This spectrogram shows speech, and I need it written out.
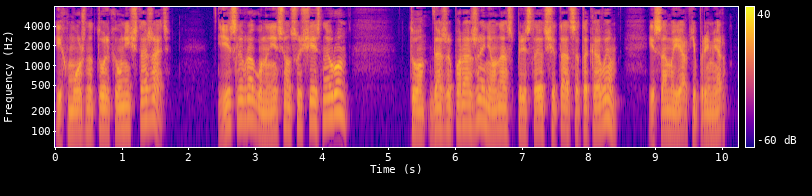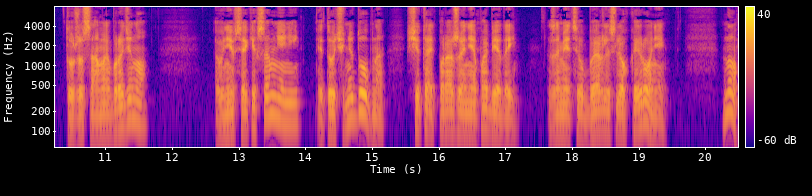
их можно только уничтожать. Если врагу нанесен существенный урон, то даже поражение у нас перестает считаться таковым, и самый яркий пример — то же самое Бородино. Вне всяких сомнений, это очень удобно — считать поражение победой, — заметил Берли с легкой иронией. Ну,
